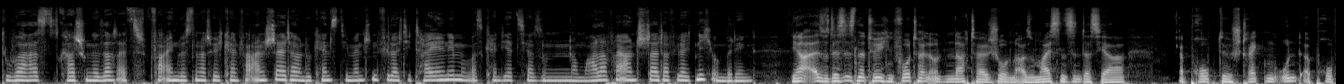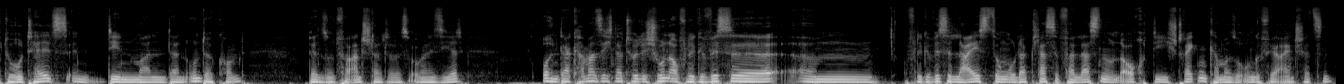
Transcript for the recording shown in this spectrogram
du hast gerade schon gesagt, als Verein bist du natürlich kein Veranstalter und du kennst die Menschen vielleicht, die teilnehmen, aber was kennt jetzt ja so ein normaler Veranstalter vielleicht nicht unbedingt. Ja, also das ist natürlich ein Vorteil und ein Nachteil schon. Also meistens sind das ja erprobte Strecken und erprobte Hotels, in denen man dann unterkommt, wenn so ein Veranstalter das organisiert. Und da kann man sich natürlich schon auf eine gewisse ähm, auf eine gewisse Leistung oder Klasse verlassen und auch die Strecken kann man so ungefähr einschätzen.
